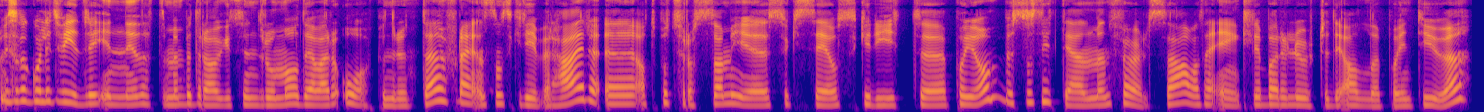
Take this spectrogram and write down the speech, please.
Vi skal gå litt videre inn i dette med bedragersyndromet og det å være åpen rundt det. For det er en som skriver her eh, at på tross av mye suksess og skryt eh, på jobb, så sitter jeg igjen med en følelse av at jeg egentlig bare lurte de alle på intervjuet,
